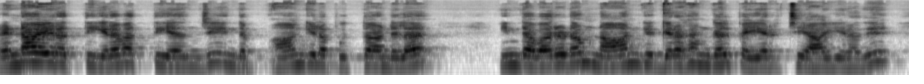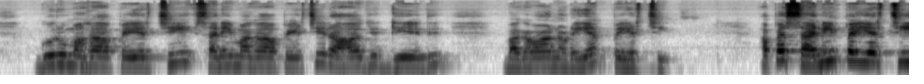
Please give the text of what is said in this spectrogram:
ரெண்டாயிரத்தி இருபத்தி அஞ்சு இந்த ஆங்கில புத்தாண்டில் இந்த வருடம் நான்கு கிரகங்கள் பெயர்ச்சி ஆகிறது. குரு மகா பெயர்ச்சி சனி மகா பெயர்ச்சி ராகு கேது பகவானுடைய பெயர்ச்சி. அப்போ சனி பெயர்ச்சி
